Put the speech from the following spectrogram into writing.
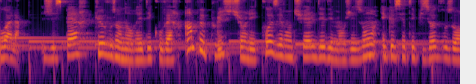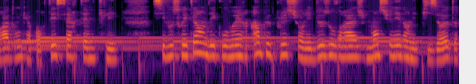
Voilà, j'espère que vous en aurez découvert un peu plus sur les causes éventuelles des démangeaisons et que cet épisode vous aura donc apporté certaines clés. Si vous souhaitez en découvrir un peu plus sur les deux ouvrages mentionnés dans l'épisode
